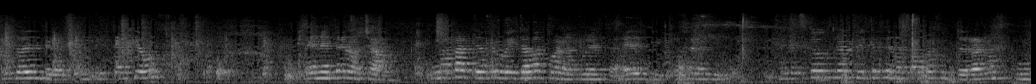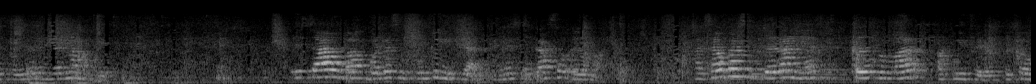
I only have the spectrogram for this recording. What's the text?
procedente da precipitación penetra no chão, unha parte aproveitada pola natureza, é dicir, os seres vivos. Esto otras letras de las aguas subterráneas correspondientes ver la maqueta. Esta agua vuelve a su punto inicial, en este caso el mar. As augas subterráneas poden formar acuíferos, que son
